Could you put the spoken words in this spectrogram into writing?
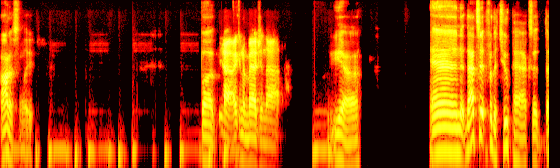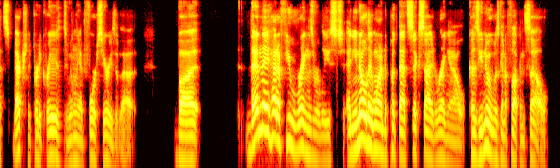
honestly. But yeah, I can imagine that. Yeah. And that's it for the two packs. It, that's actually pretty crazy. We only had four series of that. But then they had a few rings released, and you know they wanted to put that six sided ring out because you knew it was gonna fucking sell.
